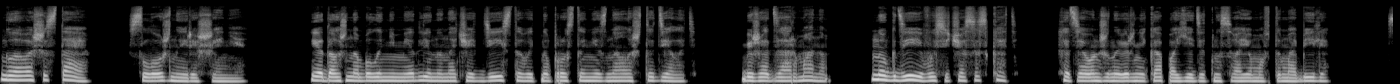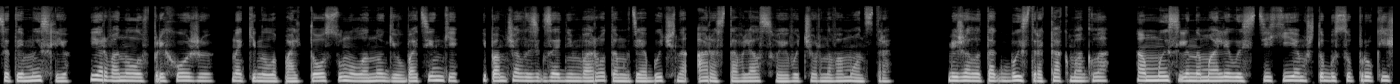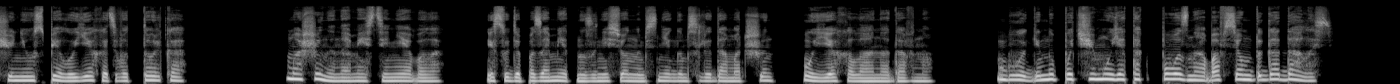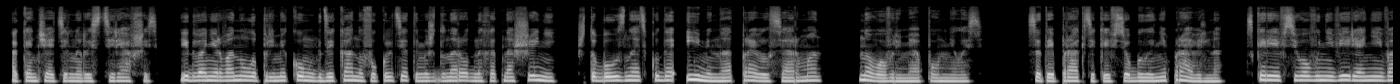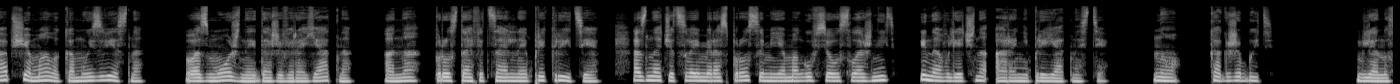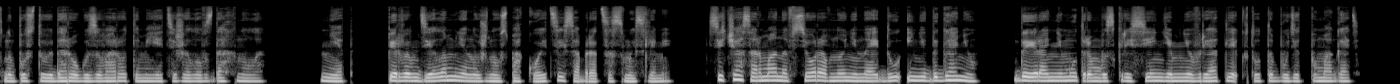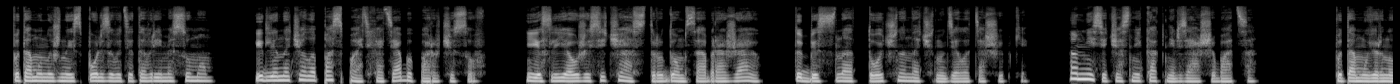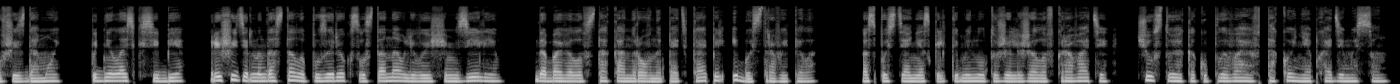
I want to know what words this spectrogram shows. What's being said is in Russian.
Глава шестая. Сложные решения. Я должна была немедленно начать действовать, но просто не знала, что делать. Бежать за Арманом. Но где его сейчас искать? Хотя он же наверняка поедет на своем автомобиле. С этой мыслью я рванула в прихожую, накинула пальто, сунула ноги в ботинки и помчалась к задним воротам, где обычно Ар оставлял своего черного монстра. Бежала так быстро, как могла, а мысленно молилась стихиям, чтобы супруг еще не успел уехать, вот только... Машины на месте не было, и, судя по заметно занесенным снегом следам от шин, уехала она давно. Боги, ну почему я так поздно обо всем догадалась? Окончательно растерявшись, едва не рванула прямиком к декану факультета международных отношений, чтобы узнать, куда именно отправился Арман, но вовремя опомнилась. С этой практикой все было неправильно. Скорее всего, в универе о ней вообще мало кому известно. Возможно и даже вероятно, она — просто официальное прикрытие, а значит, своими расспросами я могу все усложнить и навлечь на Ара неприятности. Но как же быть? Глянув на пустую дорогу за воротами, я тяжело вздохнула. Нет, первым делом мне нужно успокоиться и собраться с мыслями. Сейчас Армана все равно не найду и не догоню, да и ранним утром в воскресенье мне вряд ли кто-то будет помогать. Потому нужно использовать это время с умом и для начала поспать хотя бы пару часов. Если я уже сейчас с трудом соображаю, то без сна точно начну делать ошибки. А мне сейчас никак нельзя ошибаться. Потому, вернувшись домой, поднялась к себе, решительно достала пузырек с восстанавливающим зельем, добавила в стакан ровно пять капель и быстро выпила. А спустя несколько минут уже лежала в кровати, чувствуя, как уплываю в такой необходимый сон.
